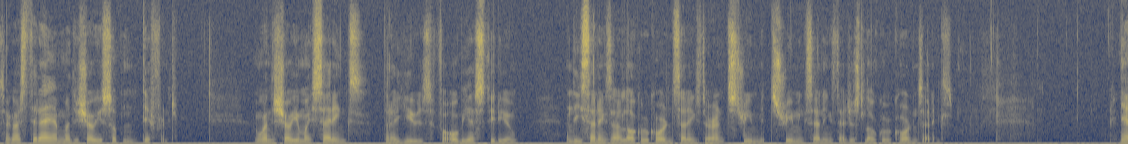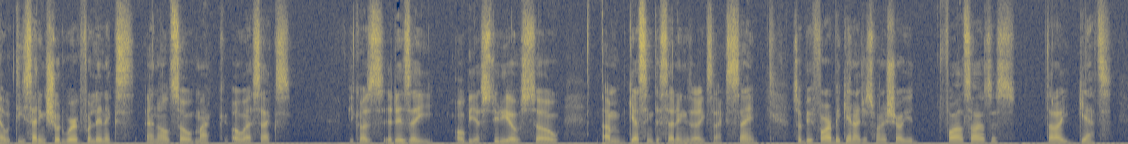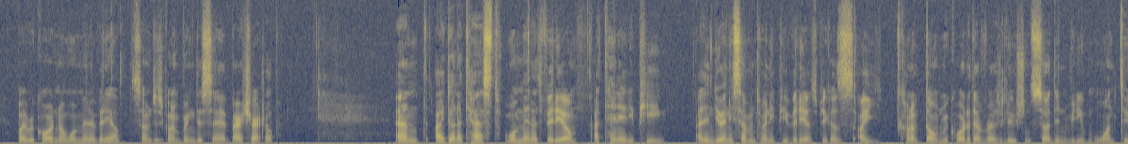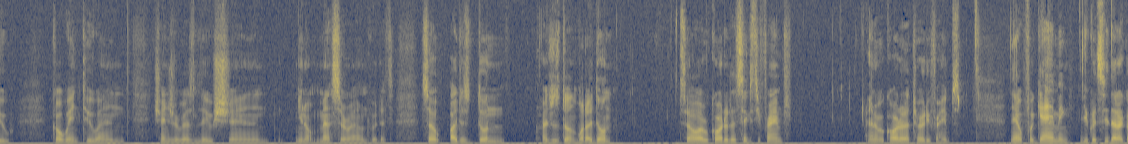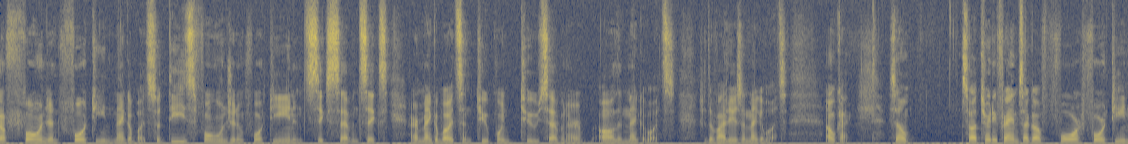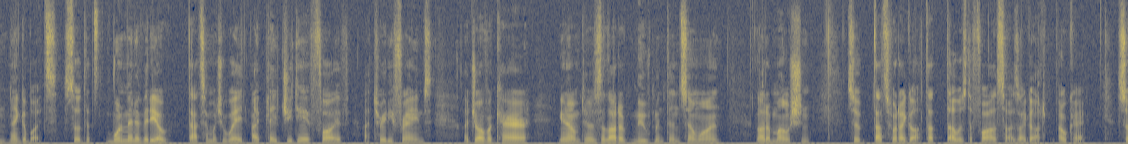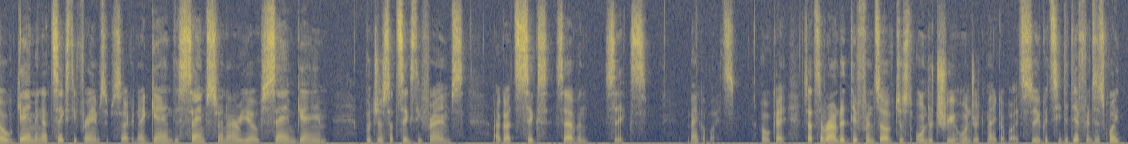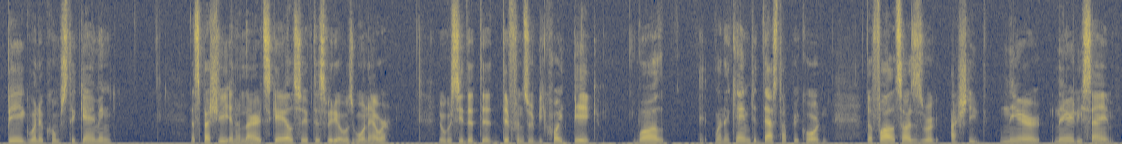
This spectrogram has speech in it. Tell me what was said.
So guys, today I'm going to show you something different. I'm going to show you my settings that I use for OBS Studio and these settings are local recording settings, they aren't stream streaming settings, they're just local recording settings. Now these settings should work for Linux and also Mac OS X because it is a OBS Studio so I'm guessing the settings are exact same. So before I begin I just want to show you file sizes that I get by recording a one minute video so I'm just going to bring this uh, bar chart up. And I done a test one minute video at 1080p I didn't do any 720p videos because I kind of don't record at that resolution so I didn't really want to go into and change the resolution and you know mess around with it. So I just done I just done what I done. So I recorded at 60 frames and I recorded at 30 frames now for gaming, you could see that I got 414 megabytes. So these 414 and 676 are megabytes and 2.27 are all in megabytes. So the values are megabytes. Okay, so so at 30 frames I got 414 megabytes. So that's one minute video. That's how much it weighed. I played GTA 5 at 30 frames. I drove a car. You know, there was a lot of movement and so on, a lot of motion. So that's what I got. That that was the file size I got. Okay. So gaming at 60 frames per second, again the same scenario, same game, but just at 60 frames, I got 676 megabytes. Okay, so that's around a difference of just under 300 megabytes. So you could see the difference is quite big when it comes to gaming, especially in a large scale. So if this video was one hour, you could see that the difference would be quite big. While when it came to desktop recording, the file sizes were actually near nearly same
